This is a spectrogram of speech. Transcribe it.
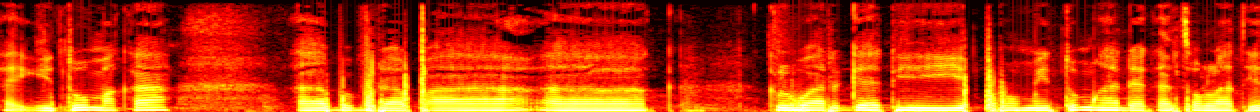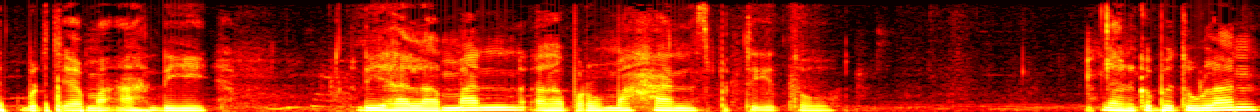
kayak gitu maka uh, beberapa uh, keluarga di Perum itu mengadakan sholat id berjamaah di di halaman uh, perumahan seperti itu. Dan kebetulan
